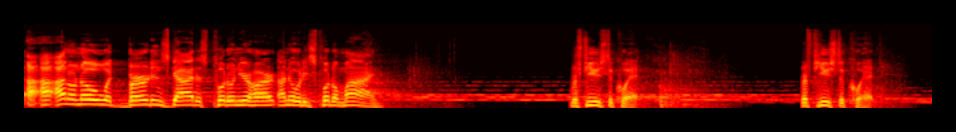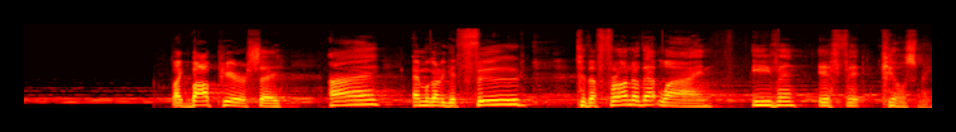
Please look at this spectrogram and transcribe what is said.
I, I, don't know what burdens God has put on your heart. I know what He's put on mine. Refuse to quit refuse to quit. like Bob Pierce say, I am going to get food to the front of that line, even if it kills me.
